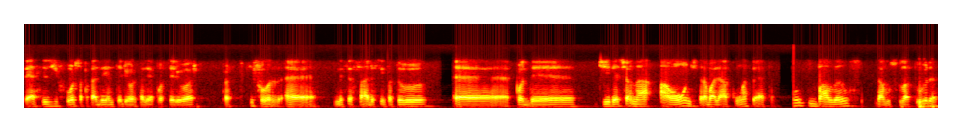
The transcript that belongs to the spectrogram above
testes de força para cadeia anterior, cadeia posterior, para que for é, necessário, assim, para tu é, poder direcionar aonde trabalhar com o atleta. Um desbalanço da musculatura,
